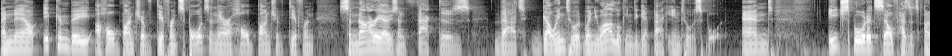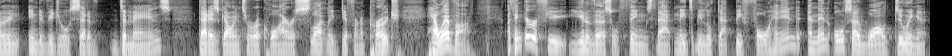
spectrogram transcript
And now it can be a whole bunch of different sports, and there are a whole bunch of different scenarios and factors that go into it when you are looking to get back into a sport. And each sport itself has its own individual set of demands that is going to require a slightly different approach. However, I think there are a few universal things that need to be looked at beforehand and then also while doing it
